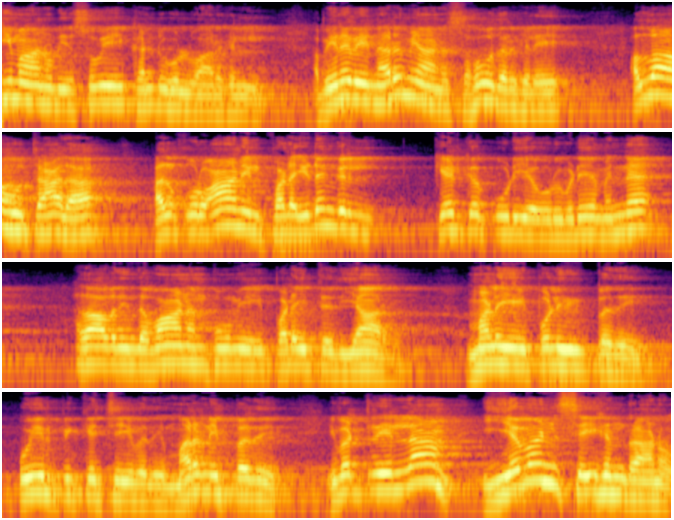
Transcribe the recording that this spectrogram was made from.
ஈமானுடைய சுவையை கண்டுகொள்வார்கள். அப்போ எனவே நறுமையான சகோதரர்களே அல்லாஹு தாலா அல் குர்ஆனில் பல இடங்களில் கேட்கக்கூடிய ஒரு விடயம் என்ன? அதாவது இந்த வானம் பூமியை படைத்தது யார்? மழையை பொழிவிப்பது உயிர்ப்பிக்கச் செய்வது மரணிப்பது இவற்றையெல்லாம் எவன் செய்கின்றானோ?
